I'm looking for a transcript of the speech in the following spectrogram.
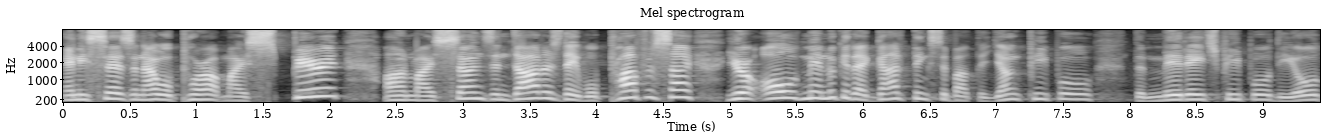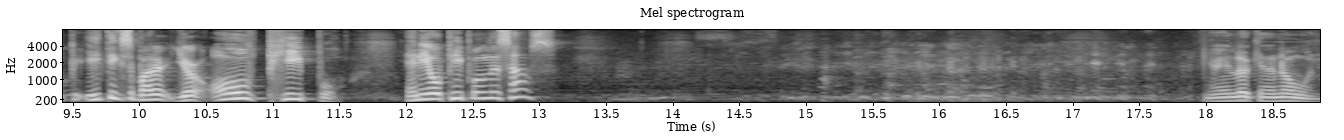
And he says, And I will pour out my spirit on my sons and daughters. They will prophesy. Your old men, look at that. God thinks about the young people, the mid age people, the old He thinks about it. Your old people. Any old people in this house? I ain't looking at no one.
